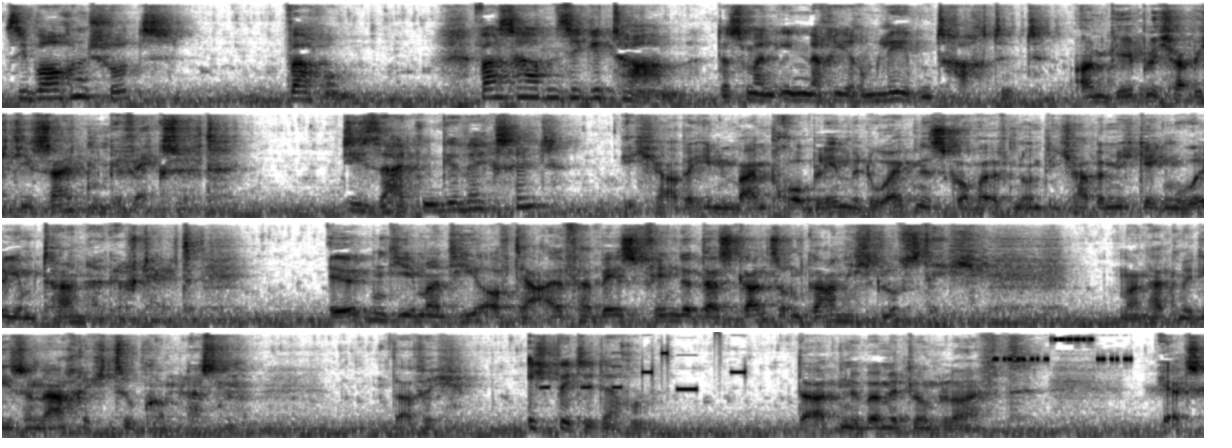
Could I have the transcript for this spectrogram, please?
Sie brauchen Schutz? Warum? Was haben Sie getan, dass man Ihnen nach Ihrem Leben trachtet? Angeblich habe ich die Seiten gewechselt. Die Seiten gewechselt? Ich habe Ihnen beim Problem mit Wagnis geholfen und ich habe mich gegen William Turner gestellt. Irgendjemand hier auf der Alpha Base findet das ganz und gar nicht lustig. Man hat mir diese Nachricht zukommen lassen. Darf ich? Ich bitte darum. Datenübermittlung läuft. Jetzt.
